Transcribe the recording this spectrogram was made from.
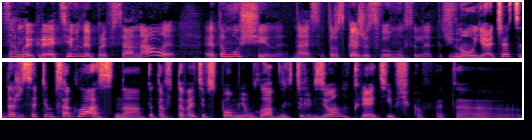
самые креативные профессионалы – это мужчины. Настя, вот расскажи свою мысль на этот счет. Ну, я отчасти даже с этим согласна, потому что давайте вспомним главных телевизионных креативщиков. Это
